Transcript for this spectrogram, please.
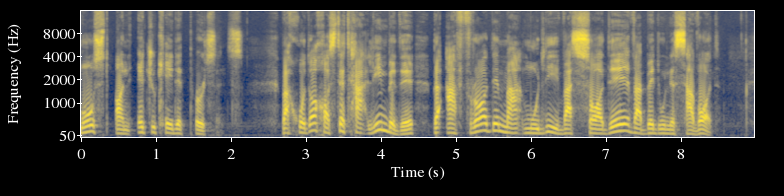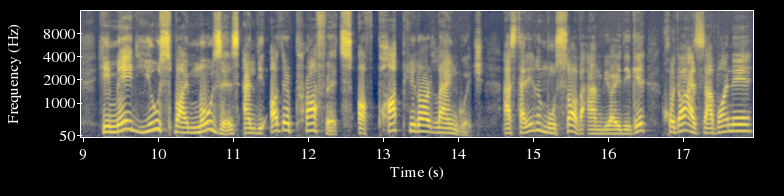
most uneducated persons. و خدا خواسته تعلیم بده به افراد معمولی و ساده و بدون سواد. He made use by Moses and the other prophets of popular language. از طریق موسی و انبیای دیگه خدا از زبان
